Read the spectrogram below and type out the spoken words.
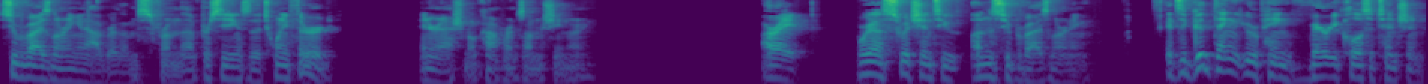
supervised learning and algorithms from the proceedings of the 23rd International Conference on Machine Learning. All right, we're going to switch into unsupervised learning. It's a good thing that you were paying very close attention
